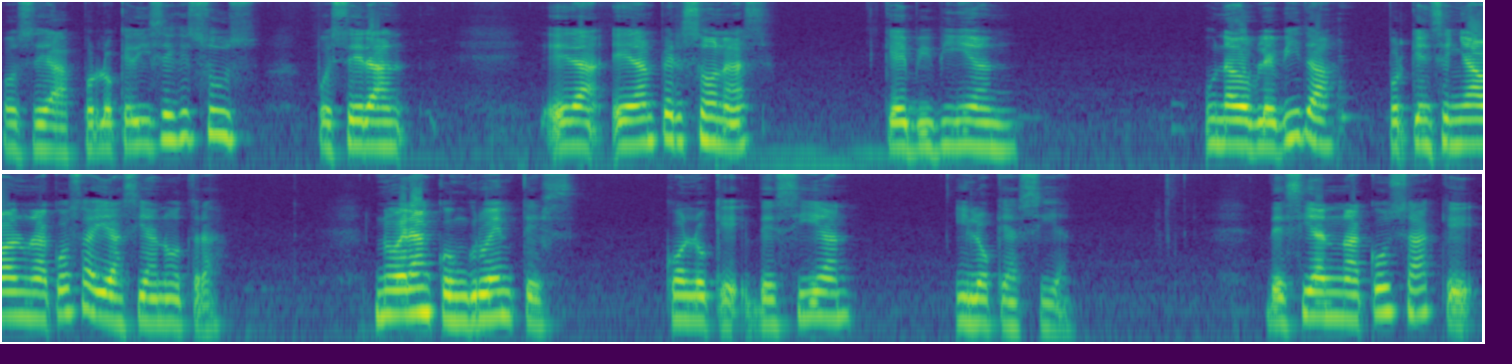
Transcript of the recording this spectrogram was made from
O sea, por lo que dice Jesús, pues eran, eran personas que vivían una doble vida, porque enseñaban una cosa y hacían otra. No eran congruentes con lo que decían y lo que hacían. Decían una cosa que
